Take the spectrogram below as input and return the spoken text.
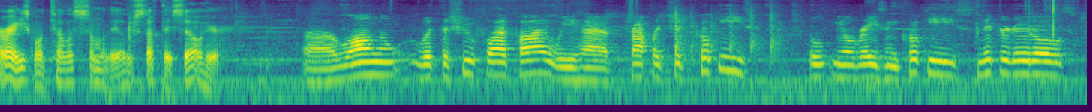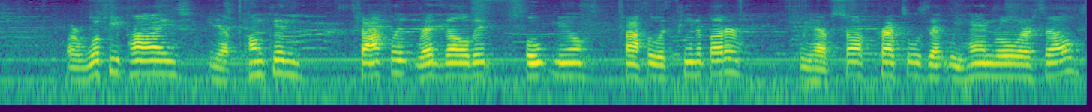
All right, he's going to tell us some of the other stuff they sell here. Uh, along with the shoo-fly pie, we have chocolate chip cookies, oatmeal raisin cookies, snickerdoodles, our whoopie pies. We have pumpkin, chocolate, red velvet, oatmeal, chocolate with peanut butter. We have soft pretzels that we hand roll ourselves,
